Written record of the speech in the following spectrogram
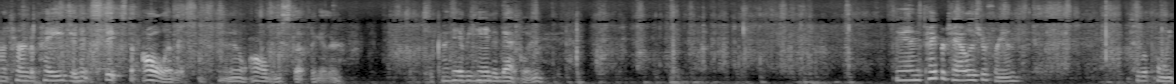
I turn the page and it sticks to all of it. And it'll all be stuck together. I heavy-handed that glue. And paper towel is your friend to a point.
